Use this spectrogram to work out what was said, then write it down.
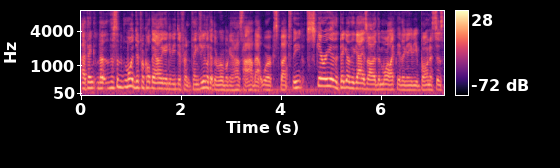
I think the, the more difficult they are, they're going to give you different things. You can look at the rulebook, has how that works. But the scarier, the bigger the guys are, the more likely they're going to give you bonuses.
